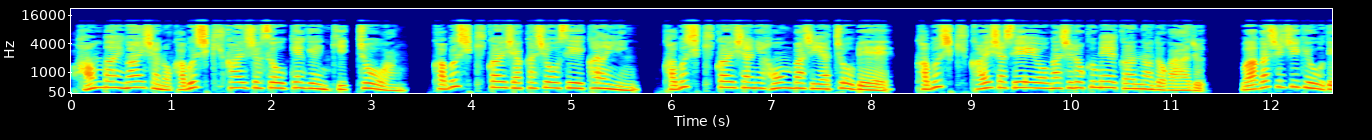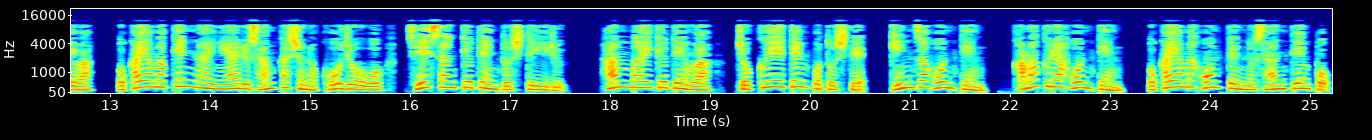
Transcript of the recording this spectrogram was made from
販売会社の株式会社総家現吉兆案、株式会社歌唱生会員、株式会社日本橋や長兵衛、株式会社西洋菓子6名館などがある。和菓子事業では、岡山県内にある3カ所の工場を生産拠点としている。販売拠点は直営店舗として銀座本店、鎌倉本店、岡山本店の3店舗、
